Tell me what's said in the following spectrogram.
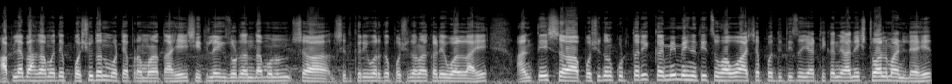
आपल्या भागामध्ये पशुधन मोठ्या प्रमाणात आहे. शेतीला एक जोडधंदा म्हणून श शेतकरी वर्ग पशुधनाकडे वळला आहे. आणि ते श पशुधन कुठंतरी कमी मेहनतीचं व्हावं अशा पद्धतीचं या ठिकाणी अनेक स्टॉल मांडले आहेत.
